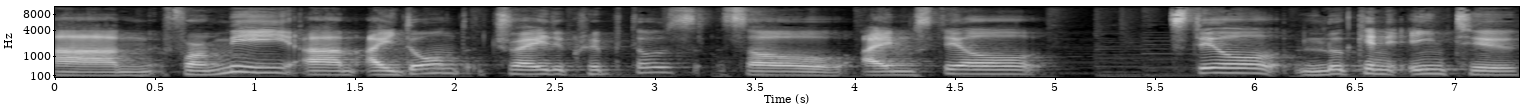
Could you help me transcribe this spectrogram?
Um, for me, um, I don't trade cryptos, so I'm still still looking into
